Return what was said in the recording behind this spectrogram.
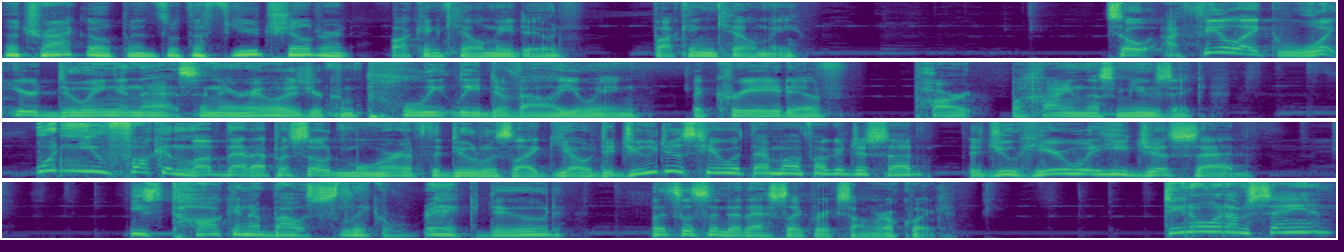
The track opens with a few children Fucking kill me, dude. Fucking kill me. So I feel like what you're doing in that scenario is you're completely devaluing the creative part behind this music. Wouldn't you fucking love that episode more if the dude was like, yo, did you just hear what that motherfucker just said? Did you hear what he just said? He's talking about Slick Rick, dude. Let's listen to that Slick Rick song real quick. Do you know what I'm saying?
